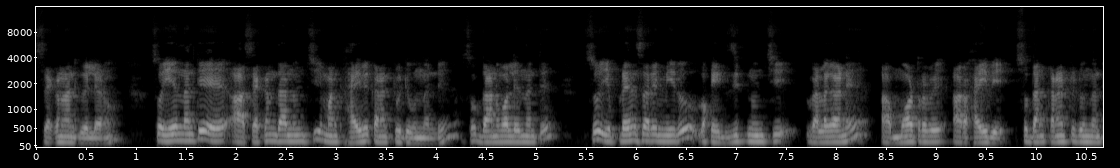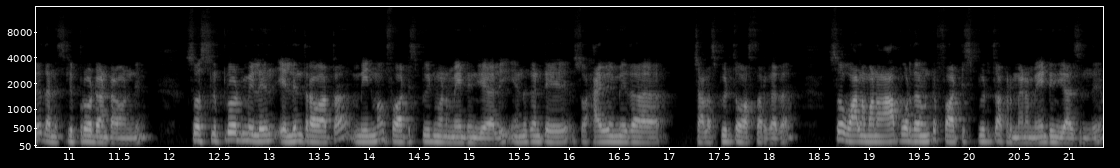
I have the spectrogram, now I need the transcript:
సెకండ్ దానికి వెళ్ళాను. సో ఏంటంటే ఆ సెకండ్ దాని నుంచి మనకి హైవే కనెక్టివిటీ ఉందండి. సో దానివల్ల ఏంటంటే సో ఎప్పుడైనా సరే మీరు ఒక ఎగ్జిట్ నుంచి వెళ్ళగానే ఆ మోటార్ వే ఆర్ హైవే సో దాని కనెక్టివిటీ ఉందంటే దాన్ని స్లిప్ రోడ్ అంటామండి. సో స్లిప్ రోడ్ మీరు వెళ్ళిన- తర్వాత మినిమం ఫార్టీ స్పీడ్ మనం మెయింటైన్ చేయాలి. ఎందుకంటే సో హైవే మీద చాలా స్పీడ్తో వస్తారు కదా. సో వాళ్ళు మనం ఆపకూడదు ఉంటే ఫార్టీ స్పీడ్తో అక్కడ మనం మెయింటైన్ చేయాల్సిందే.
